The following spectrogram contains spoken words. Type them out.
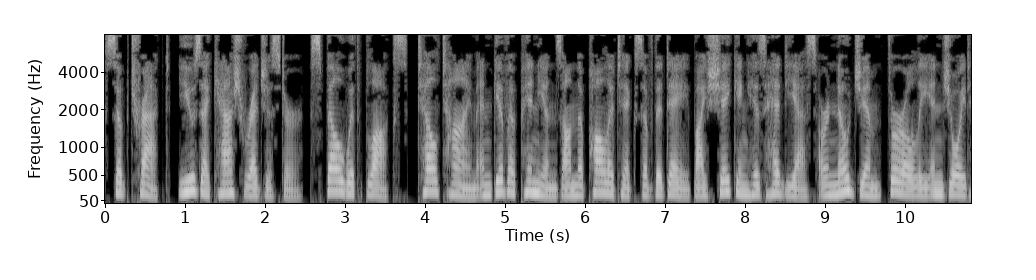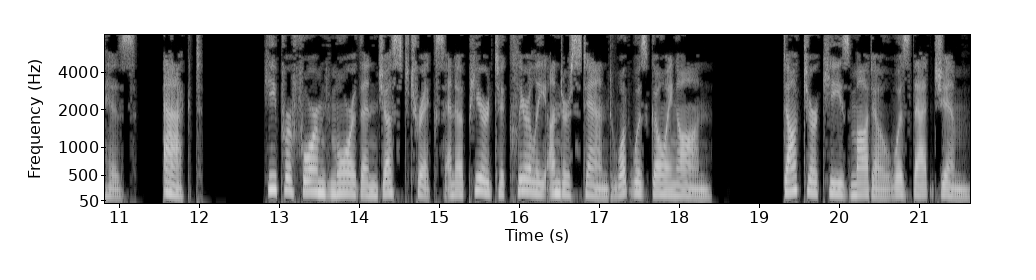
subtract, use a cash register, spell with blocks, tell time and give opinions on the politics of the day by shaking his head yes or no Jim thoroughly enjoyed his act he performed more than just tricks and appeared to clearly understand what was going on. Dr. Key's motto was that Jim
